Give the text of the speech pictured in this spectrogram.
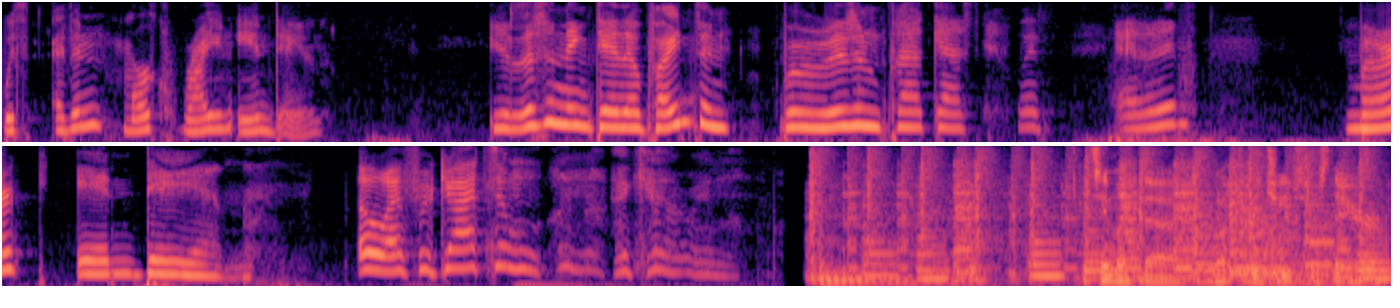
with Evan, Mark, Ryan, and Dan. You're listening to the Pints and Provisions podcast with Evan, Mark, and Dan. Oh, I forgot some. I can't remember. It seemed like the what three Chiefs was there.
